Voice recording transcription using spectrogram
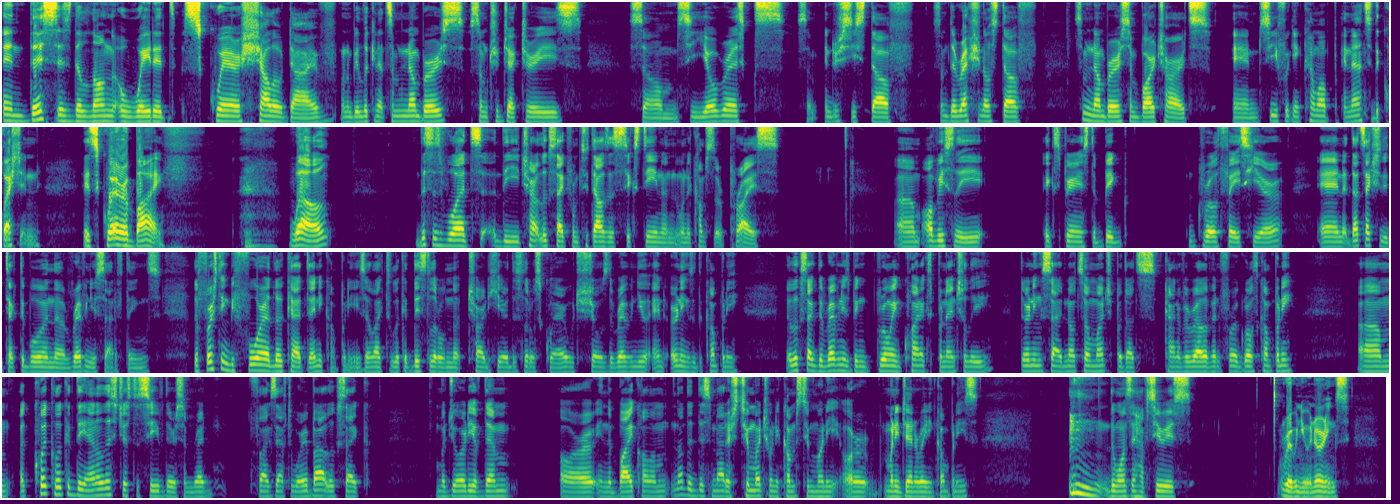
And this is the long awaited Square shallow dive. I'm going to be looking at some numbers, some trajectories, some CEO risks, some industry stuff, some directional stuff, some numbers, some bar charts, and see if we can come up and answer the question is Square a buy? well, this is what the chart looks like from 2016 and when it comes to the price um, obviously experienced a big growth phase here and that's actually detectable in the revenue side of things. The first thing before i look at any companies i like to look at this little chart here this little square which shows the revenue and earnings of the company. It looks like the revenue has been growing quite exponentially. The earnings side not so much but that's kind of irrelevant for a growth company. Um, a quick look at the analysts just to see if there's some red flags I have to worry about. Looks like majority of them are in the buy column. Not that this matters too much when it comes to money or money generating companies. the ones that have serious revenue and earnings.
